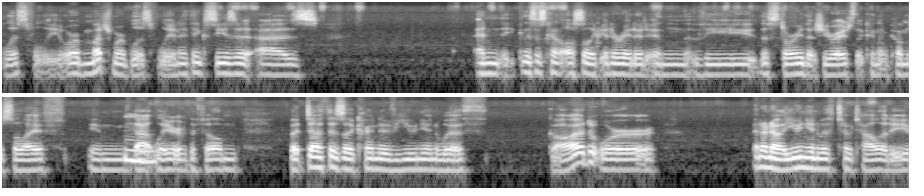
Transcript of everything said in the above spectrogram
blissfully or much more blissfully and i think sees it as and this is kind of also like iterated in the the story that she writes that kind of comes to life in mm. that layer of the film but death is a kind of union with god or i don't know a union with totality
